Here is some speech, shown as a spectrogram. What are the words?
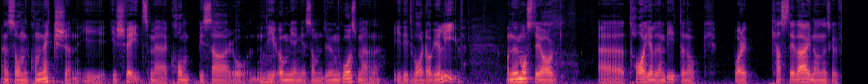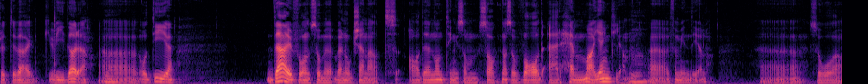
en sån connection i, i Schweiz med kompisar och mm. det umgänge som du umgås med i ditt vardagliga liv. Och nu måste jag eh, ta hela den biten och bara kasta iväg den och nu ska vi flytta iväg vidare. Mm. Uh, och det därifrån så börjar jag nog känna att ja, det är någonting som saknas och vad är hemma egentligen mm. uh, för min del. Uh, så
